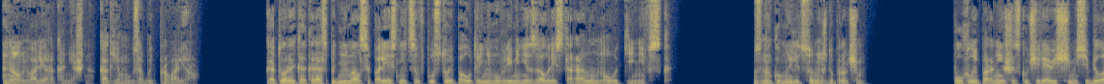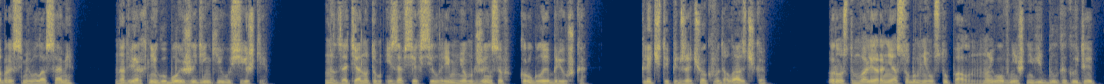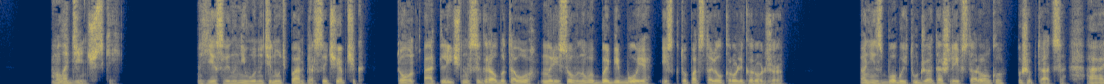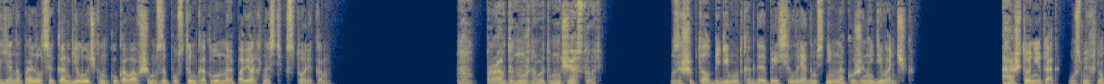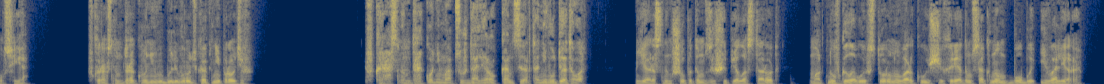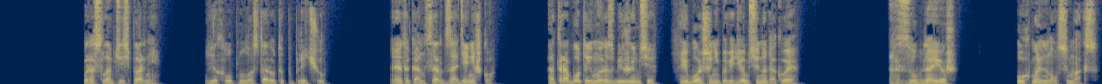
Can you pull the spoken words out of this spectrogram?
Ну и Валера, конечно. Как я мог забыть про Валеру? который как раз поднимался по лестнице в пустой по утреннему времени зал ресторана Новокиневск. Знакомое лицо, между прочим. Пухлый парниша с кучерявящимися белобрысыми волосами, над верхней губой жиденькие усишки, над затянутым изо всех сил ремнем джинсов круглое брюшко, клетчатый пиджачок, водолазочка. Ростом Валера не особо мне уступал, но его внешний вид был какой-то младенческий. Если на него натянуть памперс и чепчик, то он отлично сыграл бы того нарисованного бэби-боя из «Кто подставил кролика Роджера». Они с Бобой тут же отошли в сторонку пошептаться, а я направился к ангелочкам, куковавшим за пустым, как лунная поверхность, столиком. «Нам правда нужно в этом участвовать», — зашептал бегемот, когда я присел рядом с ним на кожаный диванчик. «А что не так?» — усмехнулся я. «В «Красном драконе» вы были вроде как не против». «В «Красном драконе» мы обсуждали рок-концерт, а не вот это вот!» Яростным шепотом зашипел Астарот, мотнув головой в сторону воркующих рядом с окном Бобы и Валера. «Расслабьтесь, парни!» Я хлопнул Астарота по плечу. «Это концерт за денежку. Отработаем и разбежимся, и больше не поведемся на такое». «Зуб даешь?» — ухмыльнулся Макс.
